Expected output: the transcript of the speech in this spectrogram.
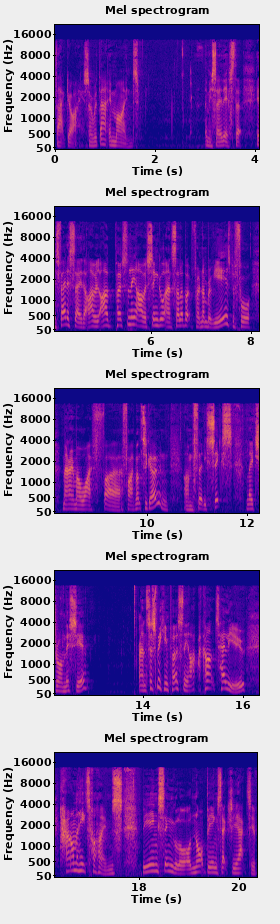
that guy. So, with that in mind, let me say this that it's fair to say that I was I, personally I was single and celibate for a number of years before marrying my wife uh, five months ago, and I'm 36 later on this year. And so, speaking personally, I, I can't tell you how many times being single or, not being sexually active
